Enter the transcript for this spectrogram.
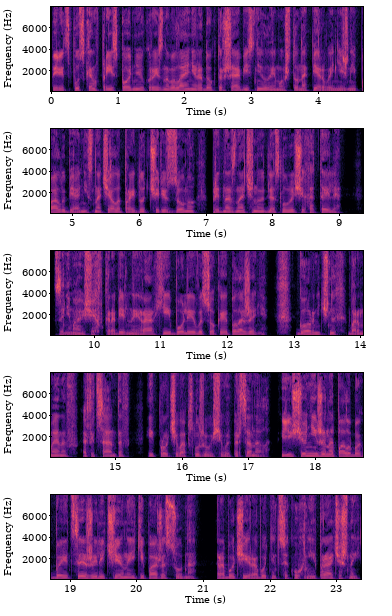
Перед спуском в преисподнюю круизного лайнера докторша объяснила ему, что на первой нижней палубе они сначала пройдут через зону, предназначенную для служащих отеля, занимающих в корабельной иерархии более высокое положение — горничных, барменов, официантов и прочего обслуживающего персонала. Еще ниже на палубах Б и С жили члены экипажа судна — рабочие и работницы кухни и прачечной,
